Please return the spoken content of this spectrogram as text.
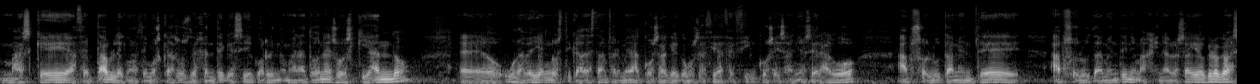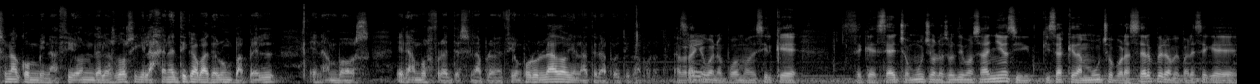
más que aceptable. Conocemos casos de gente que sigue corriendo maratones o esquiando eh, una vez diagnosticada esta enfermedad, cosa que, como se decía hace 5 o 6 años, era algo absolutamente, absolutamente inimaginable. O sea, yo creo que va a ser una combinación de los dos y que la genética va a tener un papel en ambos, en ambos frentes, en la prevención por un lado y en la terapéutica por otro. La verdad que, bueno, podemos decir que sé que se ha hecho mucho en los últimos años y quizás queda mucho por hacer, pero me parece que,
